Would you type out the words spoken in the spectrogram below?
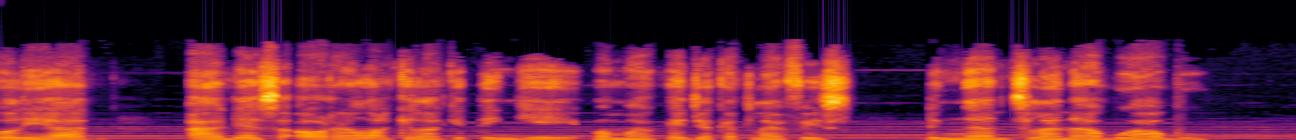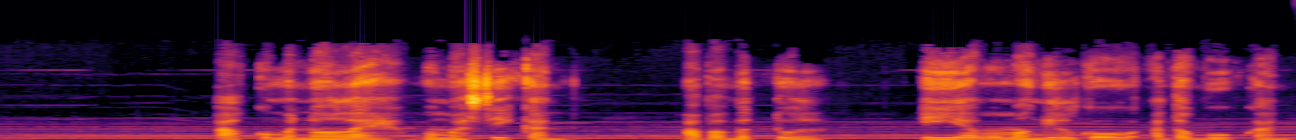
Kulihat ada seorang laki-laki tinggi memakai jaket levis dengan celana abu-abu. Aku menoleh memastikan apa betul ia memanggilku atau bukan.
